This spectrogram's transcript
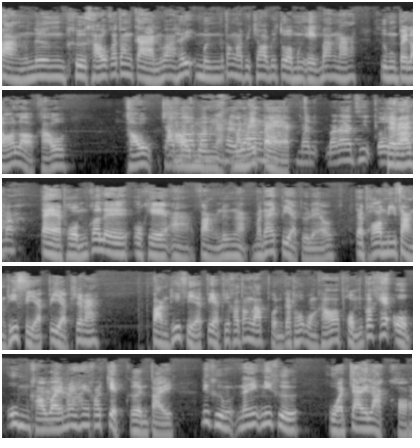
ฝั่งหนึ่งคือเขาก็ต้องการว่าเฮ้ยมึงต้องรับผิดชอบด้วยตัวมึงเองบ้างนะ คือมึงไปล้อหลอกเขา เขาจะเอามึงอะใครมันไม่ว่างแปลกมันมาหน้าที่โต๊ะใช่ไหมมาแต่ผมก็เลยโอเค อะฝั่งหนึ่งอะมันได้เปรียบอยู่แล้ว แต่พอมีฝั่งที่เสียเปรียบใช่ไหมฝั่งที่เสียเปรียบที่เขาต้องรับผลกระทบของเขาอะผมก็แค่โอบอุ้มเขาไว้ไม่ให้เขาเจ็บเกินไป นี่คือนี่นี่คือหัวใจหลักของ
